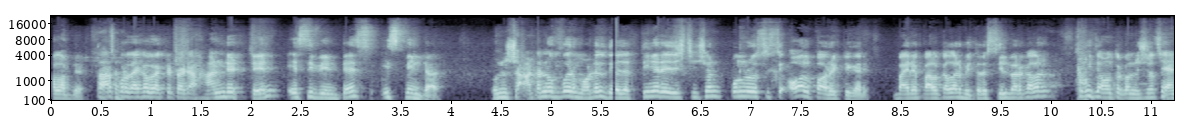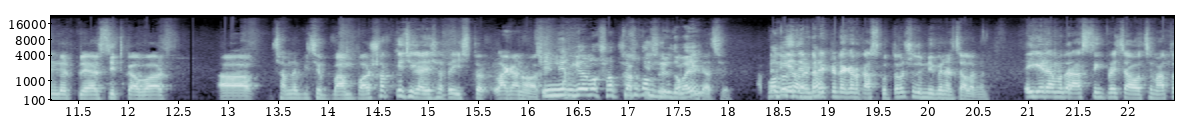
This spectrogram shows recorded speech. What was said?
অল আপডেট তারপর দেখাবো একটা Toyota hundred ten AC vintage sprinter উনিশশো আটানব্বই মডেল দুই হাজার তিনের রেজিস্ট্রেশন পনেরো সিসি অল পাওয়ার একটি গাড়ি। বাইরে পাল কালার ভিতরে সিলভার কালার খুবই চমৎকার কন্ডিশন আছে। অ্যান্ড্রয়েড প্লেয়ার সিট কাভার সামনে পিছিয়ে বাম্পার সবকিছু গাড়ির সাথে স্টক লাগানো আছে। ইঞ্জিন গিয়ার বক্স সবকিছু কমপ্লিট ভাই? আছে। আপনি একটা টাকার কাজ করতে হবে শুধু নিবেন আর চালাবেন। এই গাড়ি আমাদের আস্তিং প্রাইস চাওয়া হচ্ছে মাত্র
